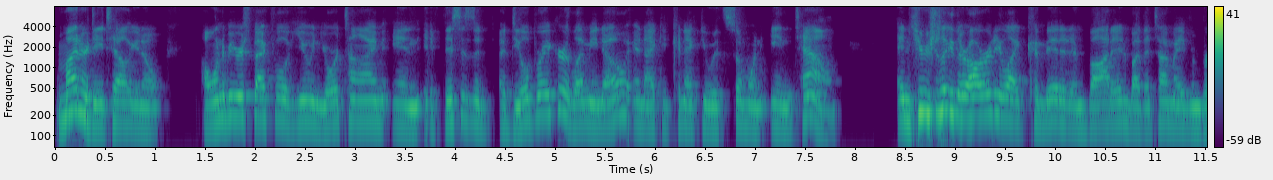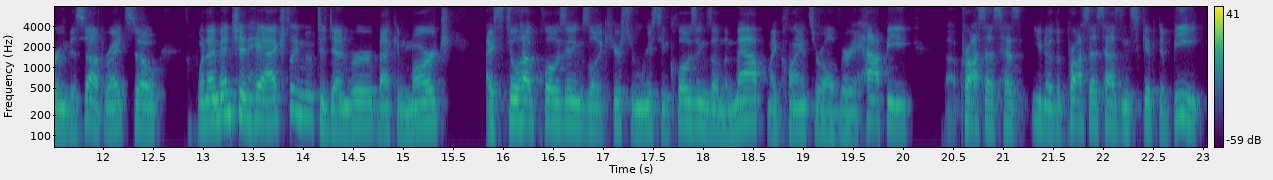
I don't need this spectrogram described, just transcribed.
minor detail, you know, I want to be respectful of you and your time. And if this is a, a deal breaker, let me know and I can connect you with someone in town. And usually they're already like committed and bought in by the time I even bring this up. Right. So when I mentioned, hey, I actually moved to Denver back in March, I still have closings. Look, here's some recent closings on the map. My clients are all very happy. Uh, process has, you know, the process hasn't skipped a beat.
